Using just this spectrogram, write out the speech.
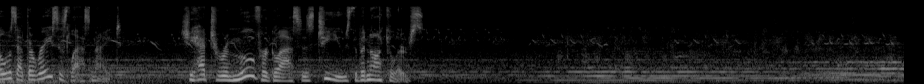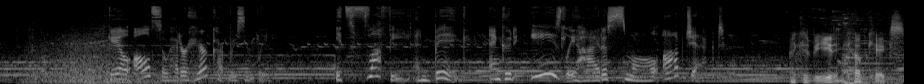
Gail was at the races last night. She had to remove her glasses to use the binoculars. Gail also had her hair cut recently. It's fluffy and big and could easily hide a small object. I could be eating cupcakes.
